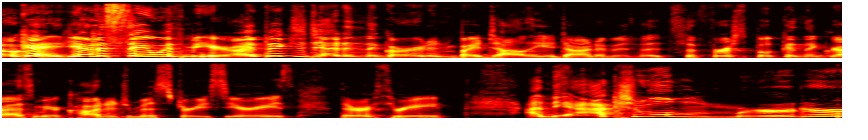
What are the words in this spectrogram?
okay, you gotta stay with me here. I picked Dead in the Garden by Dahlia Donovan. That's the first book in the Grasmere Cottage mystery series. There are three. And the actual murderer,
